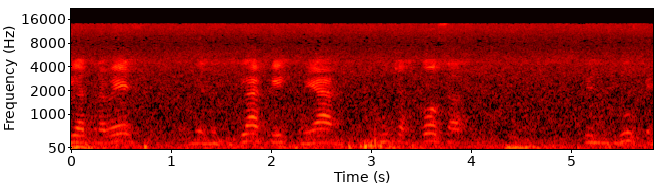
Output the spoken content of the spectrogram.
y a través del reciclaje crear muchas cosas que nos gusten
